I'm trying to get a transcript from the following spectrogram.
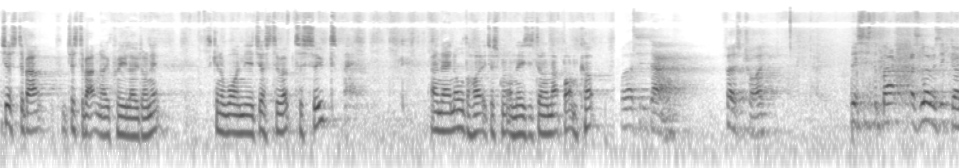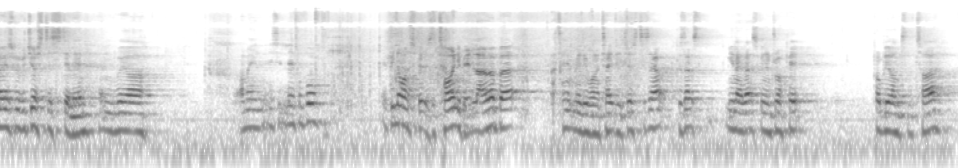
just about just about no preload on it. Going to wind the adjuster up to suit, and then all the height adjustment on these is done on that bottom cup. Well, that's it down. First try. This is the back as low as it goes with adjusters still in, and we are. I mean, is it livable? It'd be nice if it was a tiny bit lower, but I don't really want to take the adjusters out because that's, you know, that's going to drop it probably onto the tyre.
